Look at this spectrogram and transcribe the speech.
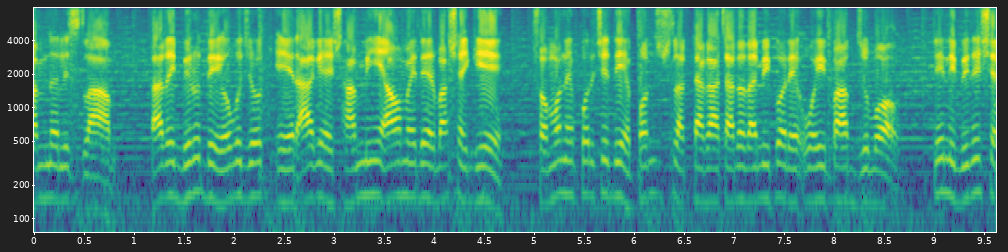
আমিনুল ইসলাম। তাদের বিরুদ্ধে অভিযোগ, এর আগে স্বামী আহমেদের বাসায় গিয়ে সমানে পরিচয় দিয়ে পঞ্চাশ লাখ টাকা চাঁদা দাবি করে ওই পাঁচ যুবক। তিনি বিদেশে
